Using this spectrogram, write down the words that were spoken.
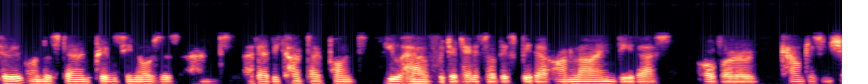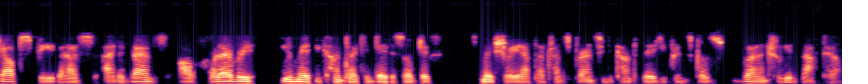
to understand privacy notices and at every contact point you have with your data subjects, be that online, be that over counters in shops, be that at events or whatever you may be contacting data subjects, make sure you have that transparency and accountability principles well and truly backed down.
